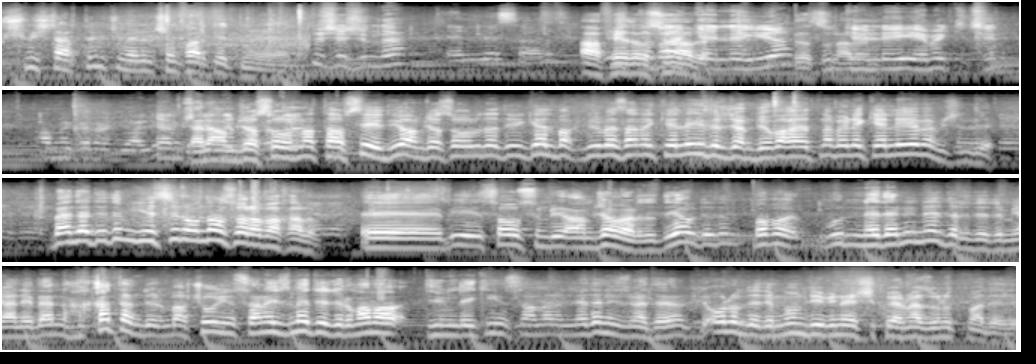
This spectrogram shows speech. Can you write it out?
Pişmiş tarttığım için benim için fark etmiyor yani. 60 yaşında. Eline sağlık. Afiyet İlk olsun defa abi. kelle yiyor. Olsun Bu abi. kelleyi yemek için Amerika'dan geldi. Gelmiş Yani amcası burada. oğluna tavsiye ediyor. Amcası oğlu da diyor gel bak diyor ben sana kelle yedireceğim diyor. Bak hayatında böyle kelle yememişsin diyor. Ben de dedim yesin ondan sonra bakalım. Ee, bir sağ olsun bir amca vardı. Ya dedim baba bu nedeni nedir dedim. Yani ben hakikaten diyorum bak çoğu insana hizmet ediyorum ama dibimdeki insanlara neden hizmet ediyorum? Oğlum dedim mum dibine ışık vermez unutma dedi.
